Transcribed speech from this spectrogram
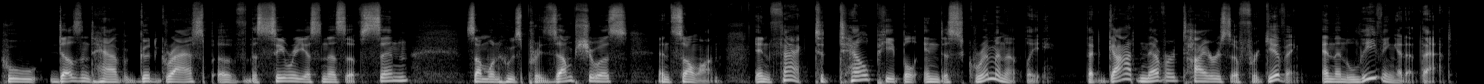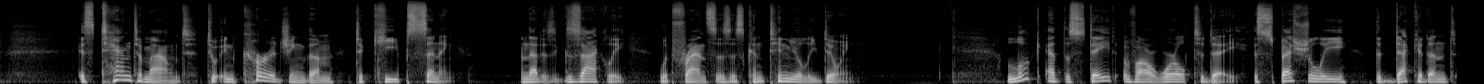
who doesn't have a good grasp of the seriousness of sin, someone who's presumptuous, and so on. In fact, to tell people indiscriminately that God never tires of forgiving and then leaving it at that is tantamount to encouraging them to keep sinning. And that is exactly what Francis is continually doing. Look at the state of our world today, especially the decadent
